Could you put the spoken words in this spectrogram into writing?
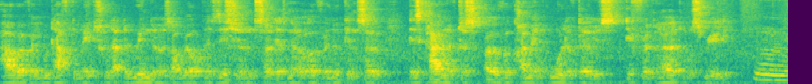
however, you would have to make sure that the windows are well positioned so there's no overlooking. So it's kind of just overcoming all of those different hurdles, really. Mm.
